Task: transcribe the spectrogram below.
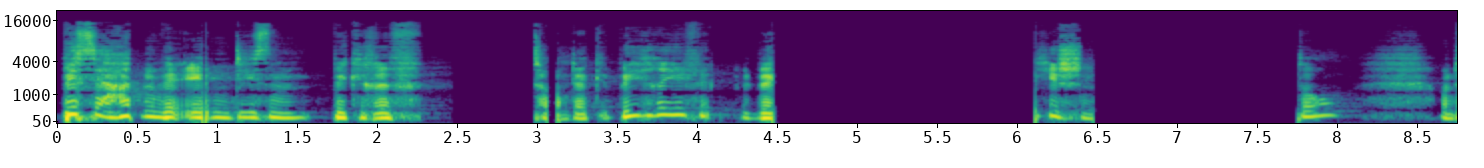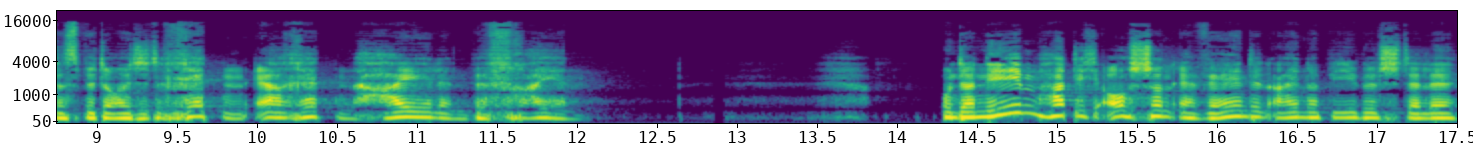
Bisher hatten wir eben diesen Begriff, der Begriff, griechischen so, und das bedeutet retten, erretten, heilen, befreien. Und daneben hatte ich auch schon erwähnt in einer Bibelstelle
